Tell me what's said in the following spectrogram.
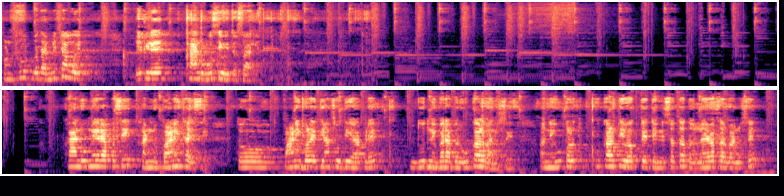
પણ ફ્રૂટ બધા મીઠા હોય, એટલે ખાંડ ઓછી હોય તો ચાલે. ખાંડ ઉમેર્યા પછી ખાંડનું પાણી થાય છે. તો પાણી ભળે ત્યાં સુધી આપણે દૂધને બરાબર ઉકાળવાનું છે. અને ઉકળ ઉકાળતી વખતે તેને સતત હલાવ્યા કરવાનું છે.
